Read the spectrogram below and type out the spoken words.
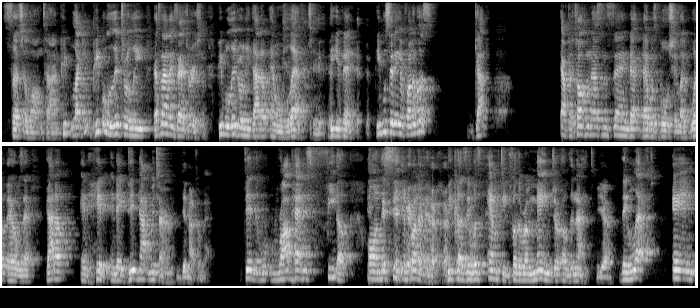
such a long time. People like people literally. That's not an exaggeration. People literally got up and left the event. People sitting in front of us got up after talking to us and saying that that was bullshit. Like what the hell was that? Got up and hit it, and they did not return. Did not come back. Didn't Rob had his feet up on the seat in front of him because it was empty for the remainder of the night Yeah. they left. And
